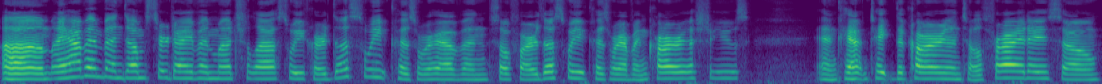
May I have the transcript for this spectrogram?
Um, I haven't been dumpster diving much last week or this week because we're having, so far this week, because we're having car issues and can't take the car until Friday, so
